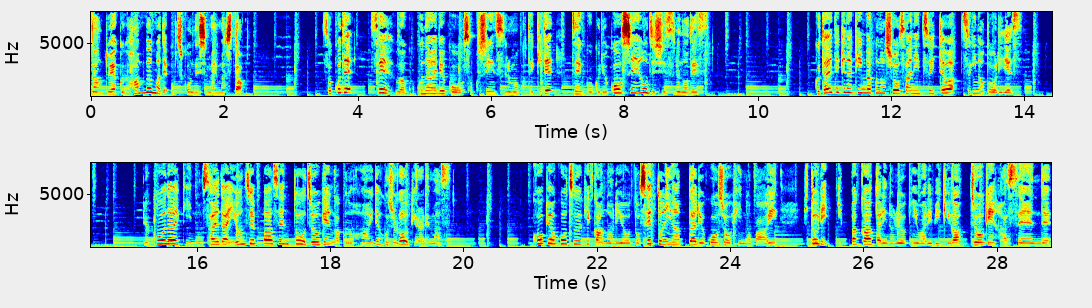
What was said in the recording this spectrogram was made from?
なんと約半分まで落ち込んでしまいました。そこで政府は国内旅行を促進する目的で全国旅行支援を実施するのです。具体的な金額の詳細については次の通りです。旅行代金の最大40%を上限額の範囲で補助が受けられます。公共交通機関の利用とセットになった旅行商品の場合1人1泊あたりの料金割引が上限8000円で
